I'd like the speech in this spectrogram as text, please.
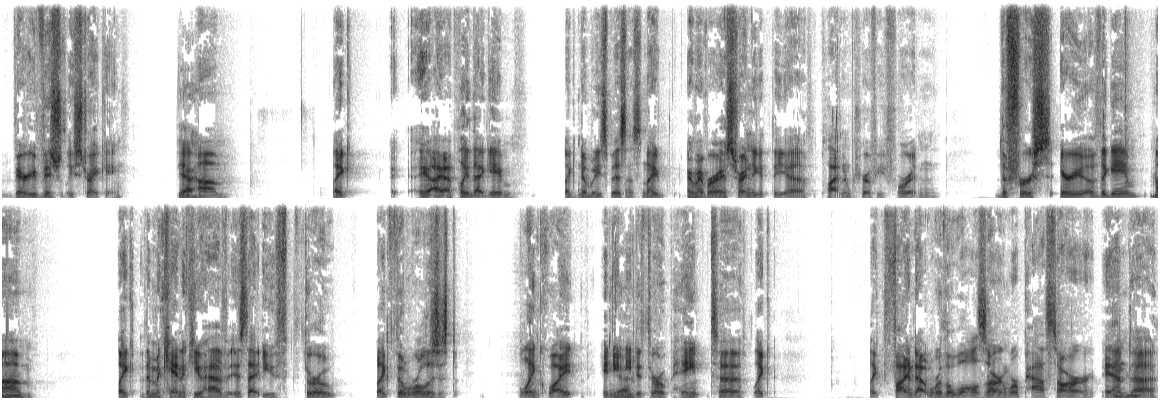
very visually striking. yeah, Um, like I, I played that game like nobody's business. And I, I remember I was trying to get the uh, platinum trophy for it, and the first area of the game, um, like the mechanic you have is that you th- throw like the world is just blank white, and you Yeah. need to throw paint to like like find out where the walls are and where paths are, and uh,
